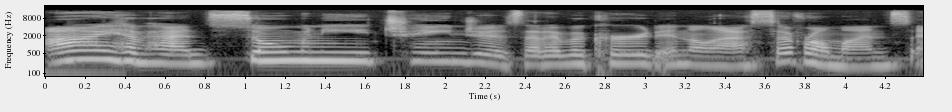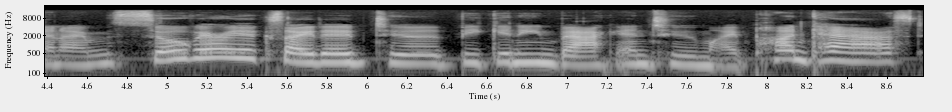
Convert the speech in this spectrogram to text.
I have had so many changes that have occurred in the last several months, and I'm so very excited to be getting back into my podcast.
